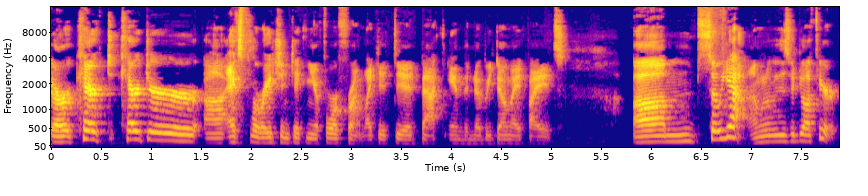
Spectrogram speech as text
or character character uh, exploration taking a forefront like it did back in the Nobidome fights. Um, so yeah, I'm to leave this video off here.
